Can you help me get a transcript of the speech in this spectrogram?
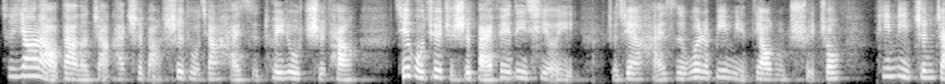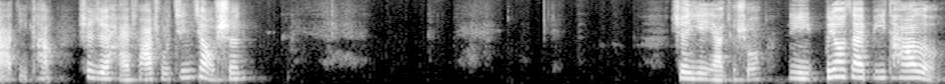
这鸭老大呢展开翅膀，试图将孩子推入池塘，结果却只是白费力气而已。只见孩子为了避免掉入水中，拼命挣扎抵抗。甚至还发出惊叫声。这叶雅就说：“你不要再逼他了。”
